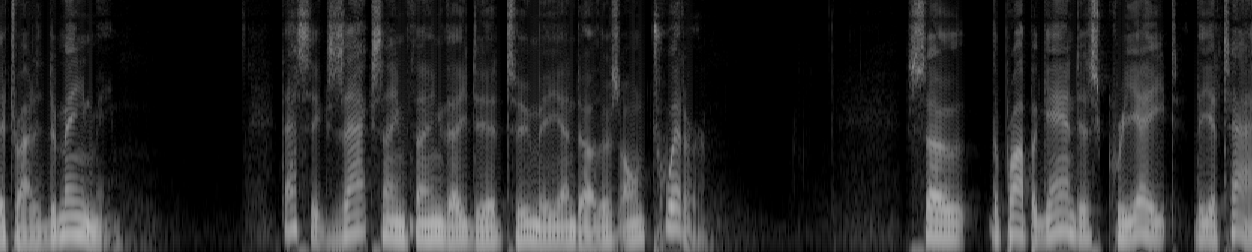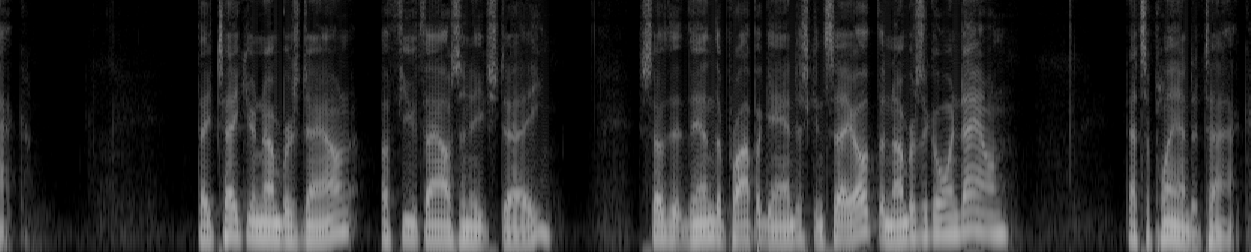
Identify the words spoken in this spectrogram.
They try to demean me. That's the exact same thing they did to me and others on Twitter. So the propagandists create the attack. They take your numbers down a few thousand each day so that then the propagandists can say, oh, the numbers are going down. That's a planned attack.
